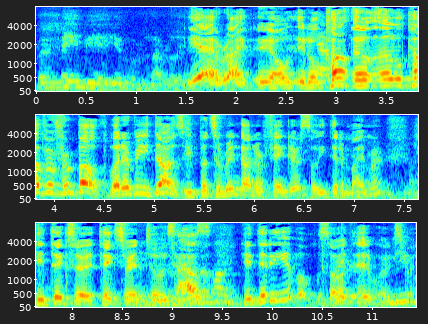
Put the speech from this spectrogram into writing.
But maybe a yibum, not really. Yeah, right. You know, it'll co- it'll, it'll, cover for both. Whatever he does, he puts a ring on her finger, so he did a mimer. He takes her, takes her into his house. He did a yibum, so it, it works right.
